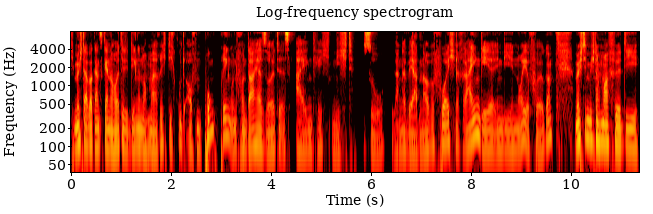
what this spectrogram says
Ich möchte aber ganz gerne heute die Dinge nochmal richtig gut auf den Punkt bringen und von daher sollte es eigentlich nicht so lange werden. Aber bevor ich reingehe in die neue Folge, möchte ich mich nochmal für die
